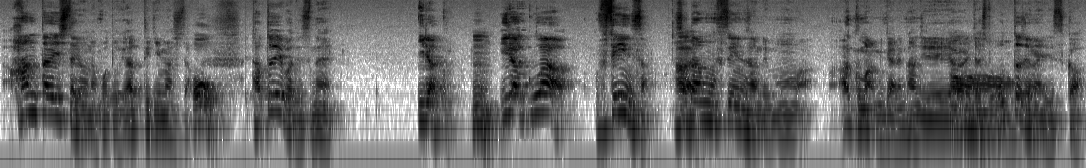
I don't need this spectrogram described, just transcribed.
反対したようなことをやってきました。例えばですねイラク、うん、イラクはフセインさん、サダム・フセインさんでもう悪魔みたいな感じでやられた人おったじゃないですか、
